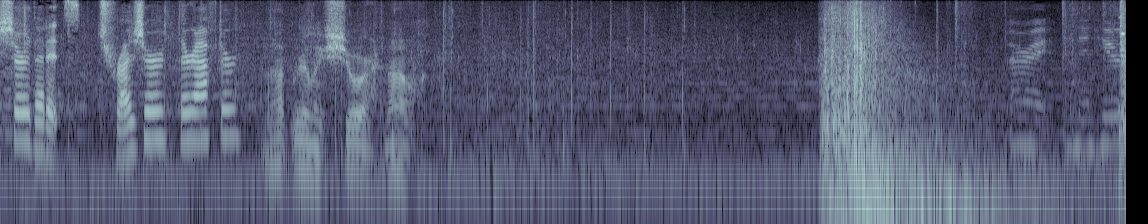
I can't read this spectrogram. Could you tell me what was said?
Sure that it's treasure they're after? Not really sure, no. Alright, and then here is.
